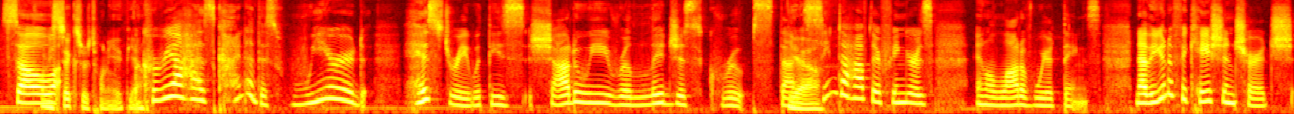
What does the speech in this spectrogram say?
So 26 or 28th, yeah. Korea has kind of this weird history with these shadowy religious groups that Yeah. seem to have their fingers in a lot of weird things. Now, the Unification Church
